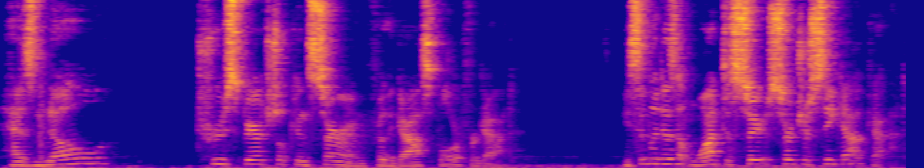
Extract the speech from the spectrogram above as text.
has no true spiritual concern for the gospel or for God. He simply doesn't want to search or seek out God.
